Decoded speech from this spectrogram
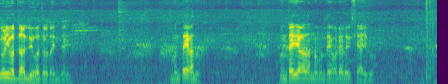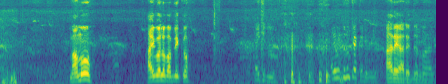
গড়ি বদলালি কত তাই তাই মনটাই কানো মনটাই দেখা যান না মনটাই ঘরে রয়েছে আইব মামু হাই বলো পাবলিক को काय के लिए अरे वो दोनों क्या करे भैया अरे अरे दोनों अरे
